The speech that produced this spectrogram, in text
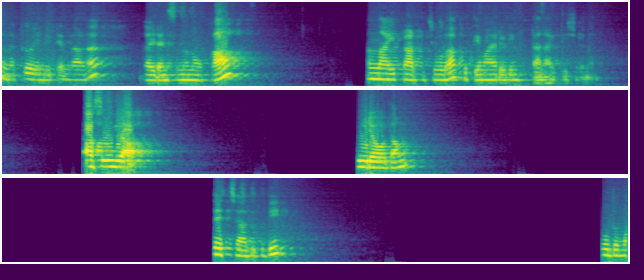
നിങ്ങൾക്ക് വേണ്ടിയിട്ട് എന്താണ് ഗൈഡൻസ് എന്ന് നോക്കാം. നന്നായി പ്രാർത്ഥിച്ചുകൊള്ളുക. കൃത്യമായ റീഡിംഗ് കിട്ടാനായിട്ട് ഈശ്വരനും അസൂയ. വിരോധം സ്വേച്ഛാധിപതി പുതുമ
